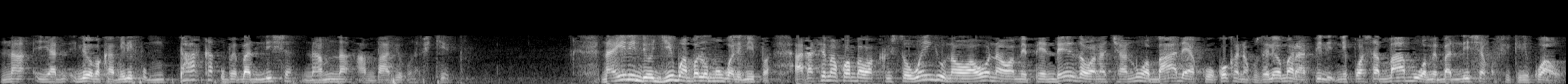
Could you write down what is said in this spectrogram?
na yaliyo makamilifu mpaka umebadilisha namna ambavyo unafikiri. Na hili ndio jibu ambalo mungu alinipa. Akasema kwamba wakristo wengi unaowaona wamependeza wanachanua baada ya kuokoka na kuzaliwa mara ya pili ni kwa sababu wamebadilisha kufikiri kwao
